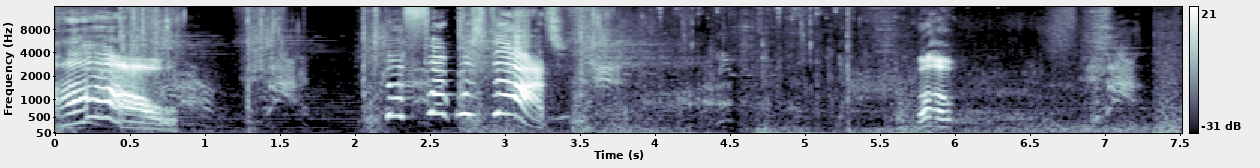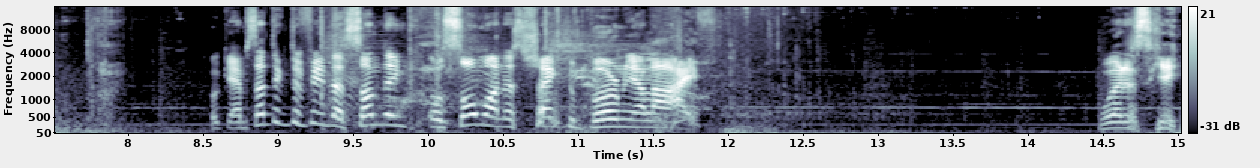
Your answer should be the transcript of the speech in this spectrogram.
Ow! What the fuck was that? Uh oh. Okay, I'm starting to feel that something or someone is trying to burn me alive. Where is he?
